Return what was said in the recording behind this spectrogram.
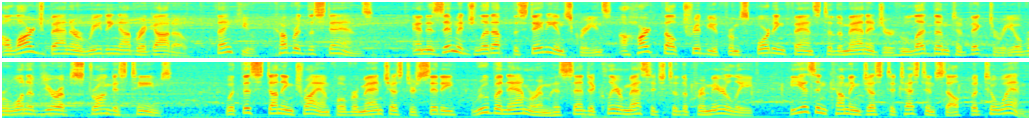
A large banner reading Obrigado, thank you, covered the stands and his image lit up the stadium screens, a heartfelt tribute from sporting fans to the manager who led them to victory over one of Europe's strongest teams. With this stunning triumph over Manchester City, Ruben Amorim has sent a clear message to the Premier League. He isn't coming just to test himself but to win.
